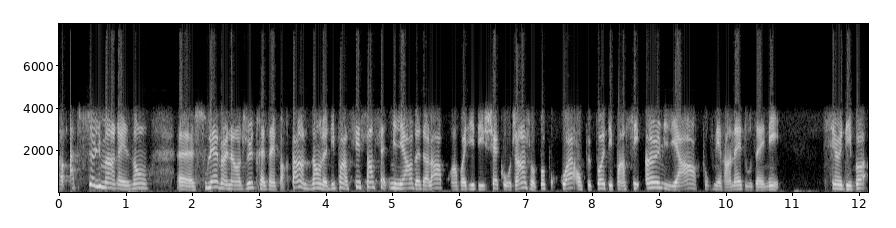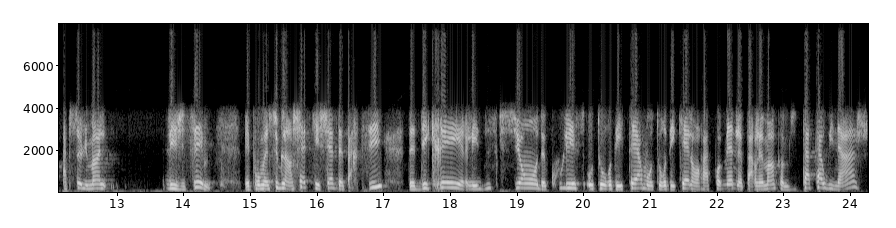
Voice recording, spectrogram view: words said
a absolument raison, euh, soulève un enjeu très important en disant on a dépensé 107 milliards de dollars pour envoyer des chèques aux gens. Je vois pas pourquoi on peut pas dépenser un milliard pour venir en aide aux aînés. C'est un débat absolument légitime. Mais pour M. Blanchette, qui est chef de parti, de décrire les discussions de coulisses autour des termes autour desquels on ramène le Parlement comme du tatouinage,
